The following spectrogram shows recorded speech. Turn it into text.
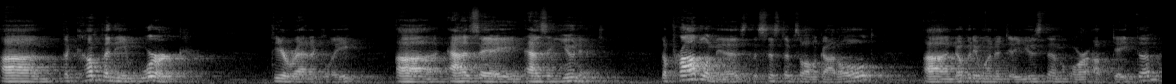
um, the company work, theoretically, uh, as, a, as a unit. The problem is the systems all got old, uh, nobody wanted to use them or update them,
